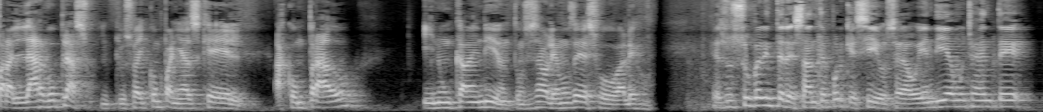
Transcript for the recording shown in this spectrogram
para el largo plazo. Incluso hay compañías que él ha comprado y nunca ha vendido. Entonces hablemos de eso, Alejo. Eso es súper interesante porque sí, o sea, hoy en día mucha gente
